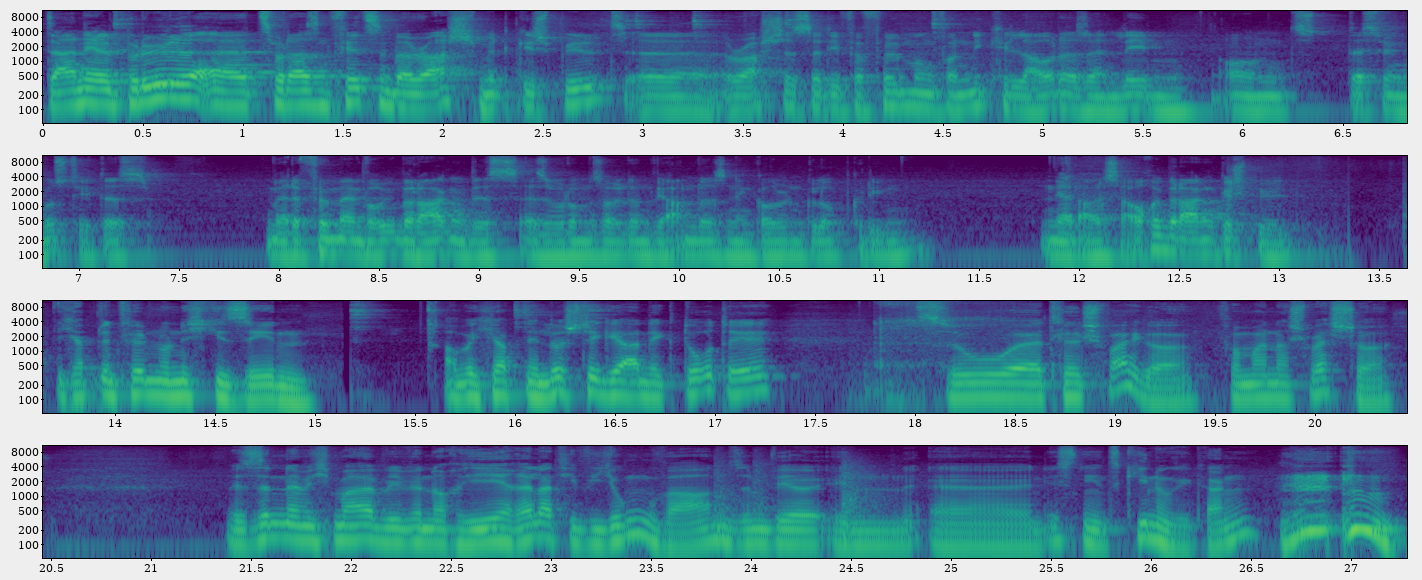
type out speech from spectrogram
Daniel Brühl, äh, 2014 bei Rush mitgespielt. Äh, Rush ist ja die Verfilmung von Niki Lauda, sein Leben. Und deswegen wusste ich das. Weil der Film einfach überragend ist. Also warum soll dann wer anders einen Golden Globe kriegen? Und er hat alles auch überragend gespielt. Ich habe den Film noch nicht gesehen. Aber ich habe eine lustige Anekdote zu äh, Till Schweiger von meiner Schwester. Wir sind nämlich mal, wie wir noch je relativ jung waren, sind wir in, äh, in Isny ins Kino gegangen.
